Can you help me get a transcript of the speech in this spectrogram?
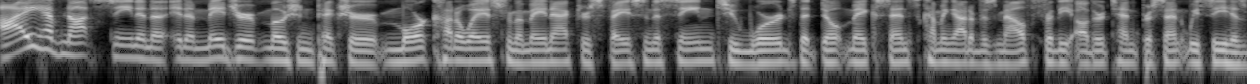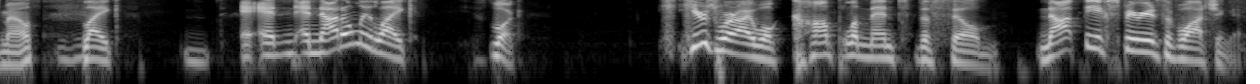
I have not seen in a in a major motion picture more cutaways from a main actor's face in a scene to words that don't make sense coming out of his mouth for the other 10% we see his mouth. Mm-hmm. Like and and not only like look, here's where I will compliment the film, not the experience of watching it.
